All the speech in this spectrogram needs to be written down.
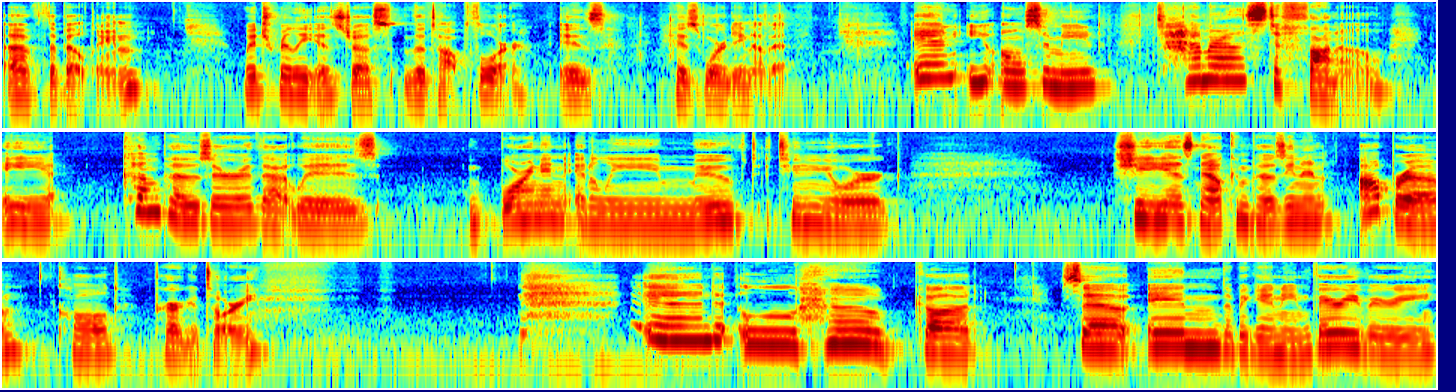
of the building, which really is just the top floor, is his wording of it. And you also meet Tamara Stefano, a composer that was born in Italy, moved to New York. She is now composing an opera called Purgatory. And oh god. So in the beginning, very, very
